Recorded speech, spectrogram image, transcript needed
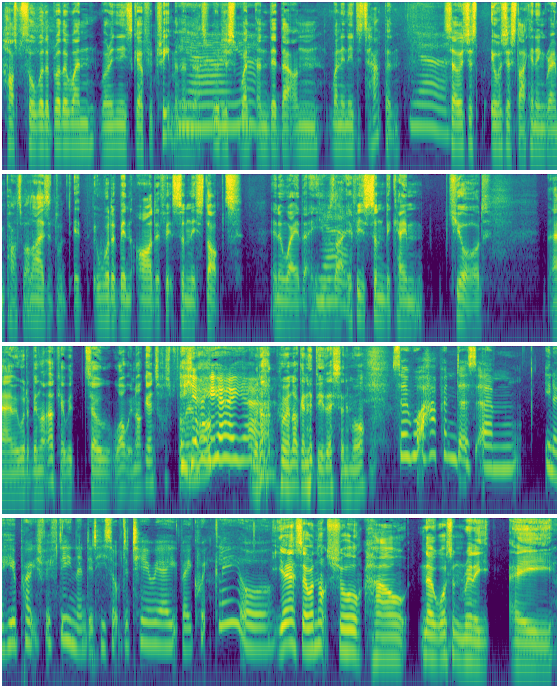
hospital with a brother when when he needs to go for treatment, and that's, we Yeah, just went and did that on when it needed to happen. yeah. So it's just it was just like an ingrained part of our lives. It would it, it would have been odd if it suddenly stopped in a way that he was like if his son became cured. Um, it would have been like okay, we, so what? We're not going to hospital yeah, anymore. yeah, yeah. We're not. We're not going to do this anymore. So what happened as um, you know, he approached fifteen? Then did he sort of deteriorate very quickly, or Yeah. So I'm not sure how. No, it wasn't really a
